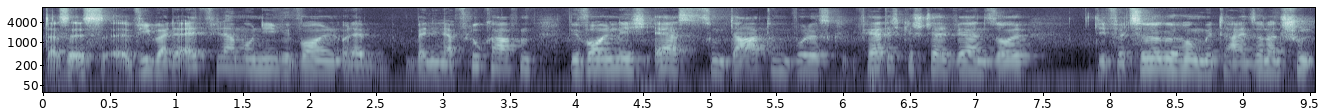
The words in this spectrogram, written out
das ist äh, wie bei der Elbphilharmonie, wir wollen, oder Berliner Flughafen, wir wollen nicht erst zum Datum, wo das fertiggestellt werden soll, die Verzögerung mitteilen, sondern schon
